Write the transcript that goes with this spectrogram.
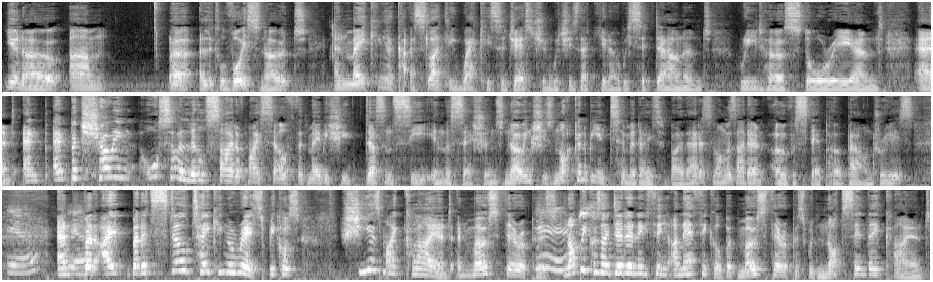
you know, um, uh, a little voice note and making a, a, slightly wacky suggestion, which is that you know we sit down and read her story and and and and but showing also a little side of myself that maybe she doesn't see in the sessions, knowing she's not going to be intimidated by that as long as I don't overstep her boundaries. Yeah. And yeah. but I but it's still taking a risk because she is my client and most therapists Yes. not because I did anything unethical, but most therapists would not send their client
